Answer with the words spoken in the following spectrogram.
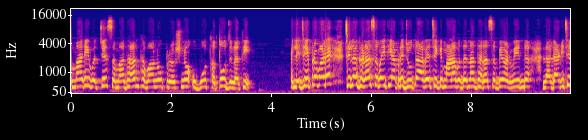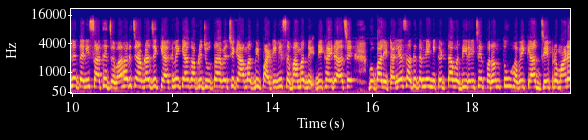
અમારી વચ્ચે સમાધાન થવાનો પ્રશ્ન ઊભો થતો જ નથી. એટલે જે પ્રમાણે છેલ્લા ઘણા સમયથી આપણે જોતા આવ્યા છે કે માણાવદરના ધારાસભ્ય અરવિંદ લાડાણી છે ને તેની સાથે જવાહર ચાવડા જે ક્યાંક ને ક્યાંક આપણે જોતા આવ્યા છે કે આમ આદમી પાર્ટીની સભામાં દેખાઈ રહ્યા છે. ગોપાલ ઇટાલિયા સાથે તેમની નિકટતા વધી રહી છે, પરંતુ હવે ક્યાંક જે પ્રમાણે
